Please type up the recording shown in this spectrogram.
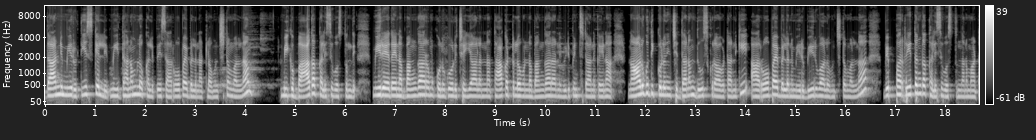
దాన్ని మీరు తీసుకెళ్ళి మీ ధనంలో కలిపేసి ఆ రూపాయి బిల్లను అట్లా ఉంచడం వలన మీకు బాగా కలిసి వస్తుంది. మీరు ఏదైనా బంగారం కొనుగోలు చేయాలన్నా తాకట్టులో ఉన్న బంగారాన్ని విడిపించడానికైనా నాలుగు దిక్కుల నుంచి ధనం దూసుకురావటానికి ఆ రూపాయి బిళ్ళను మీరు బీరువాలో ఉంచడం వలన విపరీతంగా కలిసి వస్తుందన్నమాట.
